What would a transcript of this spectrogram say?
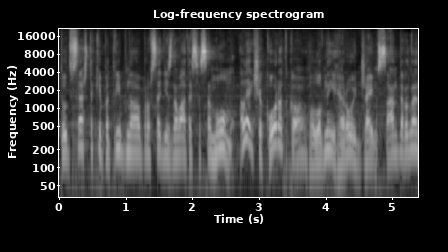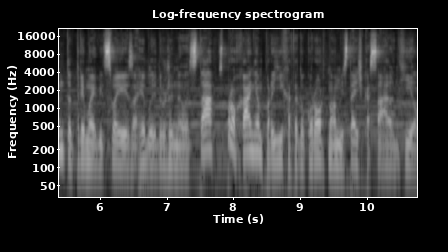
Тут все ж таки потрібно про все дізнаватися самому. Але якщо коротко, головний герой Джеймс Сандерленд отримує від своєї загиблої дружини листа з проханням приїхати до курортного містечка Silent Hill.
